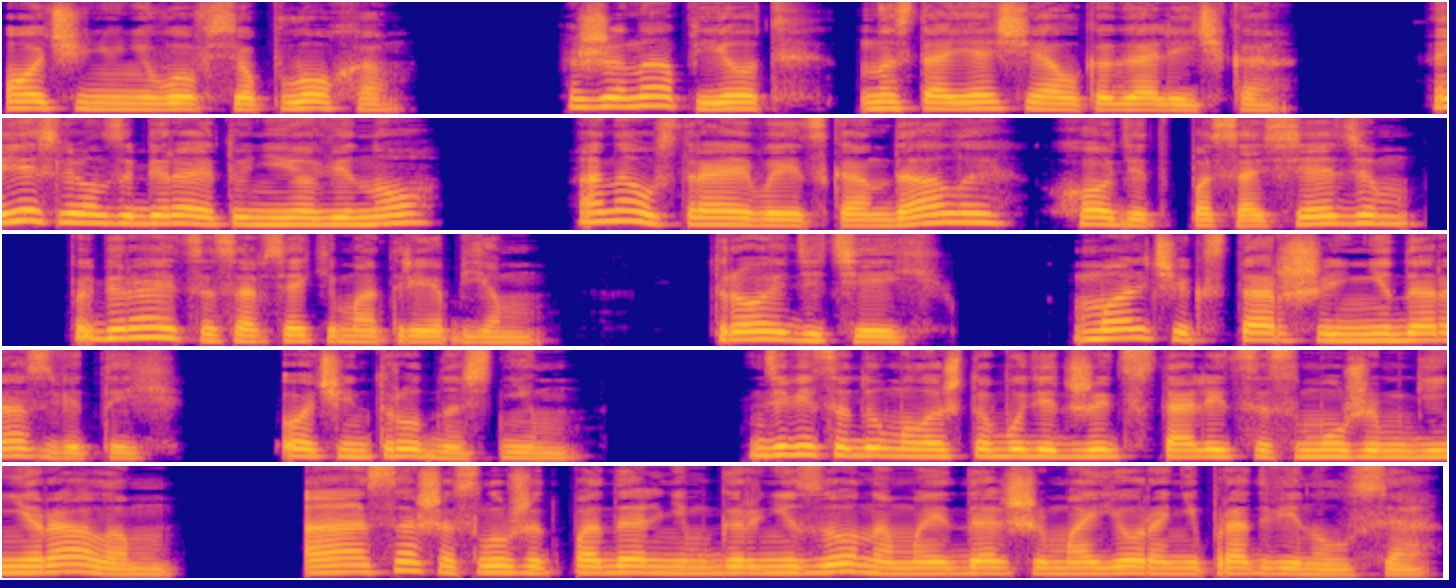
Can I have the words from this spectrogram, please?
Очень у него все плохо. Жена пьет, настоящая алкоголичка. Если он забирает у нее вино, она устраивает скандалы, ходит по соседям, побирается со всяким отребьем. Трое детей. Мальчик старший недоразвитый. Очень трудно с ним. Девица думала, что будет жить в столице с мужем-генералом, а Саша служит по дальним гарнизонам и дальше майора не продвинулся.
